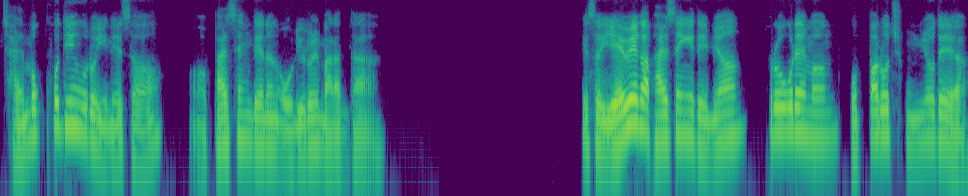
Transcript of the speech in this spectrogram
잘못 코딩으로 인해서 어, 발생되는 오류를 말한다. 그래서 예외가 발생이 되면 프로그램은 곧바로 종료돼요.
